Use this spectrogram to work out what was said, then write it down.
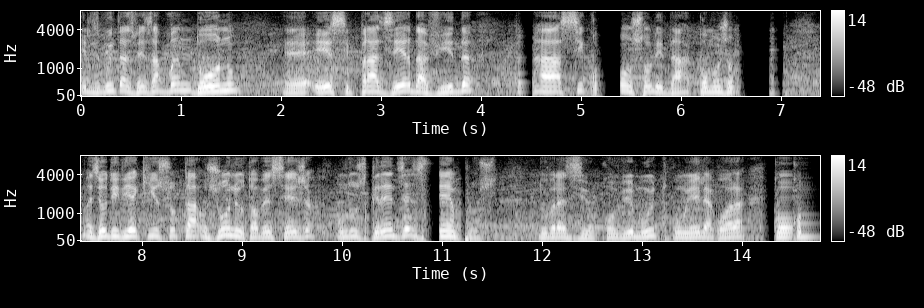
eles muitas vezes abandonam é, esse prazer da vida para se consolidar como jogador. Mas eu diria que isso tá, o Júnior talvez seja um dos grandes exemplos do Brasil. Convivi muito com ele agora como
